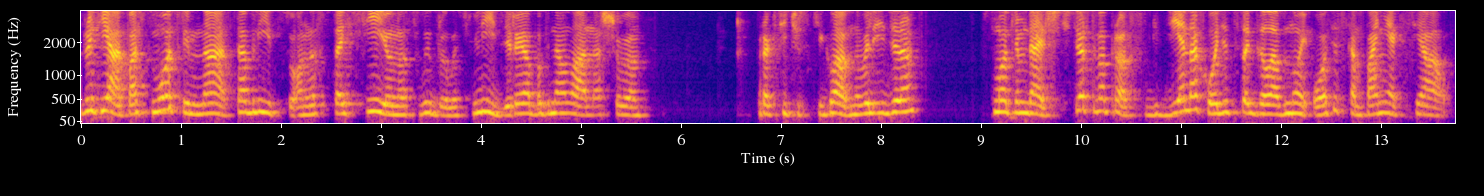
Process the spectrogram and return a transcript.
Друзья, посмотрим на таблицу. Анастасия у нас выбралась в лидеры, обогнала нашего практически главного лидера. Смотрим дальше. Четвертый вопрос. Где находится головной офис компании «Актиал»?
